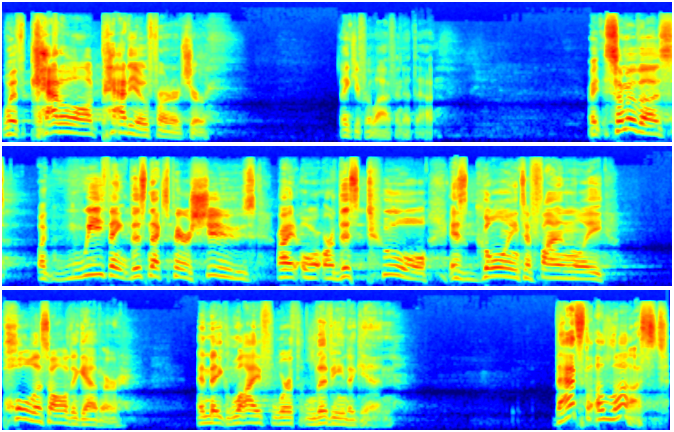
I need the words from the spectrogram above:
with catalog patio furniture. Thank you for laughing at that. Right? Some of us, like, we think this next pair of shoes, right, or, or this tool is going to finally pull us all together and make life worth living again. That's a lust.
